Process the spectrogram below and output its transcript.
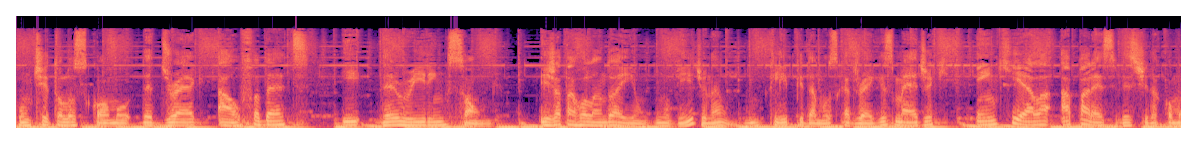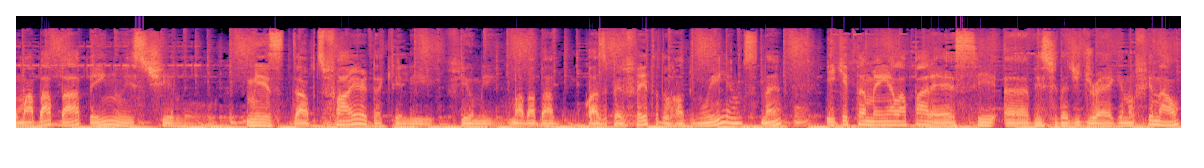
com títulos como The Drag Alphabet e The Reading Song. E já tá rolando aí um, um vídeo, né? Um, um, clipe da música Drag's Magic, em que ela aparece vestida como uma babá, bem no estilo Miss Doubtfire, daquele filme Uma Babá Quase Perfeita, do Robin Williams, né? Uhum. E que também ela aparece uh, vestida de drag no final.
